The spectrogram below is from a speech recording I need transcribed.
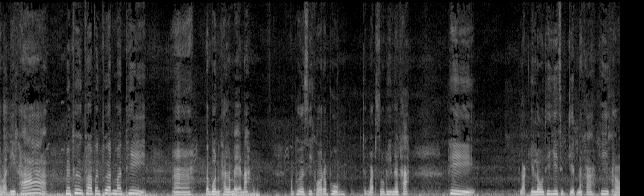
สวัสดีค่ะแม่พึ่งพาเพื่อนๆมาที่อ่าตำบลคาราแมะนะอำเภอศรีขอรภูมิ จังหวัดสุรินทร์นะคะ ที่หลักกิโลที่ 27 นะคะ ที่เขา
